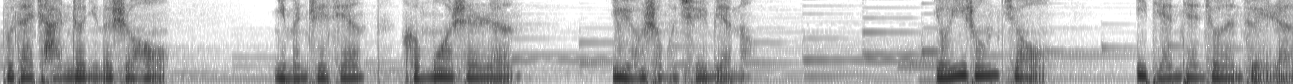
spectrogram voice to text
不再缠着你的时候，你们之间和陌生人又有什么区别呢？有一种酒，一点点就能醉人；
